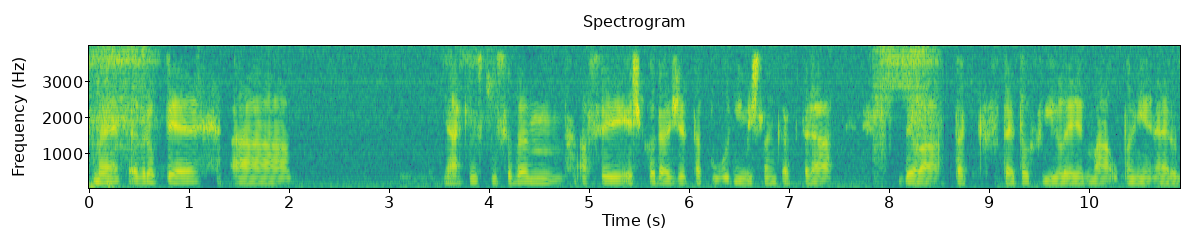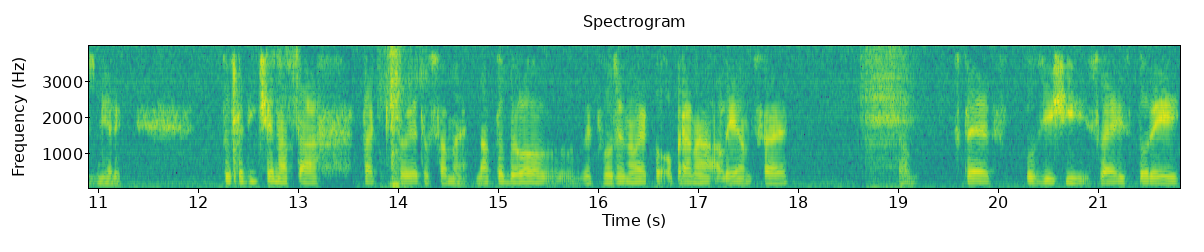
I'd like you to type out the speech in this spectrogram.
jsme v Evropě a nějakým způsobem asi je škoda, že ta původní myšlenka, která byla, tak v této chvíli má úplně jiné rozměry. Co se týče NATO, tak to je to samé. NATO bylo vytvořeno jako obraná aliance v té pozdější své historii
